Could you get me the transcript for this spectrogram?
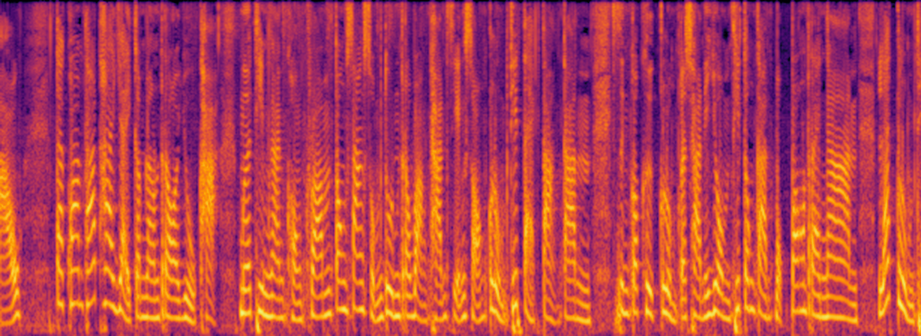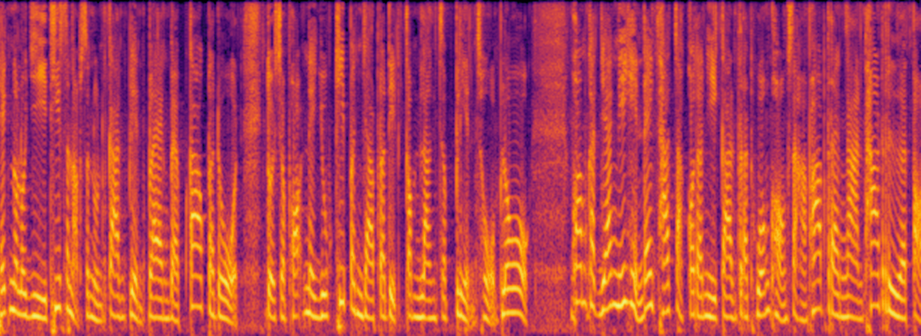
าว แต่ความท้าทายใหญ่กำลังรออยู่ค่ะ เมื่อทีมงานของทรัมป์ต้องสร้างสมดุลระหว่างฐานเสียงสองกลุ่มที่แตกต่างกัน ซึ่งก็คือกลุ่มประชานิยมที่ต้องการปกป้องแรงงาน และกลุ่มเทคโนโลยีที่สนับสนุนการเปลี่ยนแปลงแบบก้าวกระโดด โดยเฉพาะในยุคที่ปัญญาประดิษฐ์กำลังจะเปลี่ยนโฉมโลก ความขัดแย้งนี้เห็นได้ชัดจากกรณีการประท้วงของสหภาพแรงงานท่าเรือต่อ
